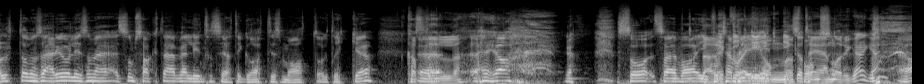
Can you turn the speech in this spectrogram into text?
alt, men så er det jo liksom jeg, Som sagt, jeg er veldig interessert i gratis mat og drikke. Kastellet. Uh, ja, ja. Så, så jeg var i for eksempel i- Crayon IKT. Norge, ikke? Ja.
